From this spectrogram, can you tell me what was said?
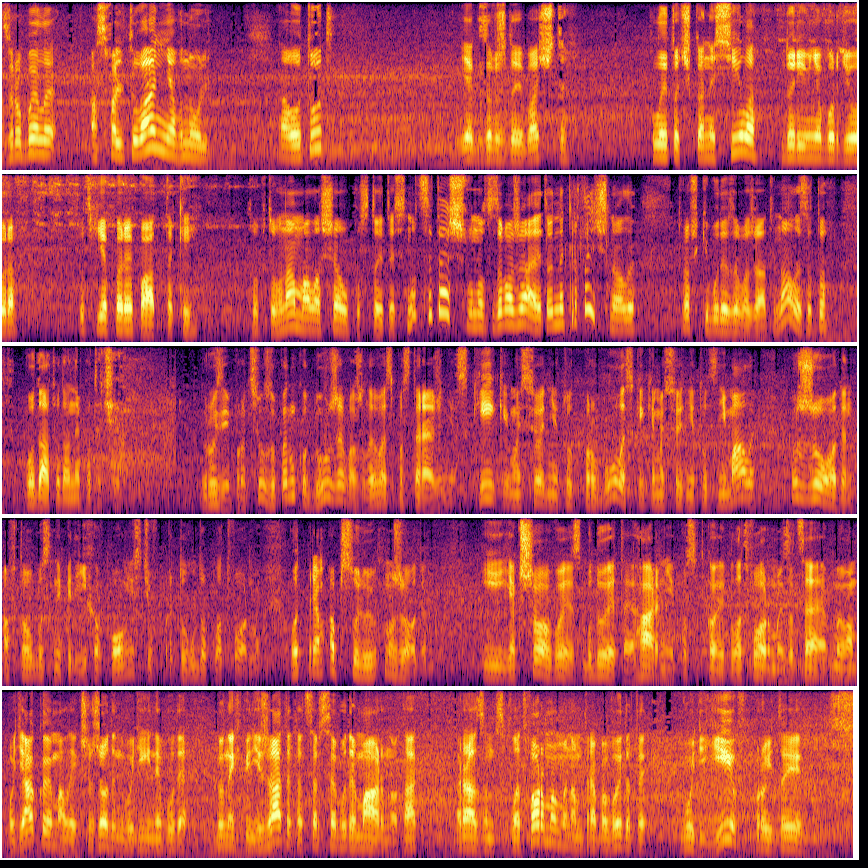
зробили асфальтування в нуль. А отут, як завжди, бачите, плиточка не сіла до рівня бордюра. Тут є перепад такий. Тобто вона мала ще опуститись. Ну це теж воно заважає. То не критично, але трошки буде заважати. Ну але зато вода туди не потече. Друзі, про цю зупинку дуже важливе спостереження. Скільки ми сьогодні тут пробули, скільки ми сьогодні тут знімали, жоден автобус не під'їхав повністю впритул до платформи. От прям абсолютно жоден. І якщо ви збудуєте гарні посадкові платформи, за це ми вам подякуємо. Але якщо жоден водій не буде до них під'їжджати, то це все буде марно. Так разом з платформами нам треба видати водіїв, пройти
